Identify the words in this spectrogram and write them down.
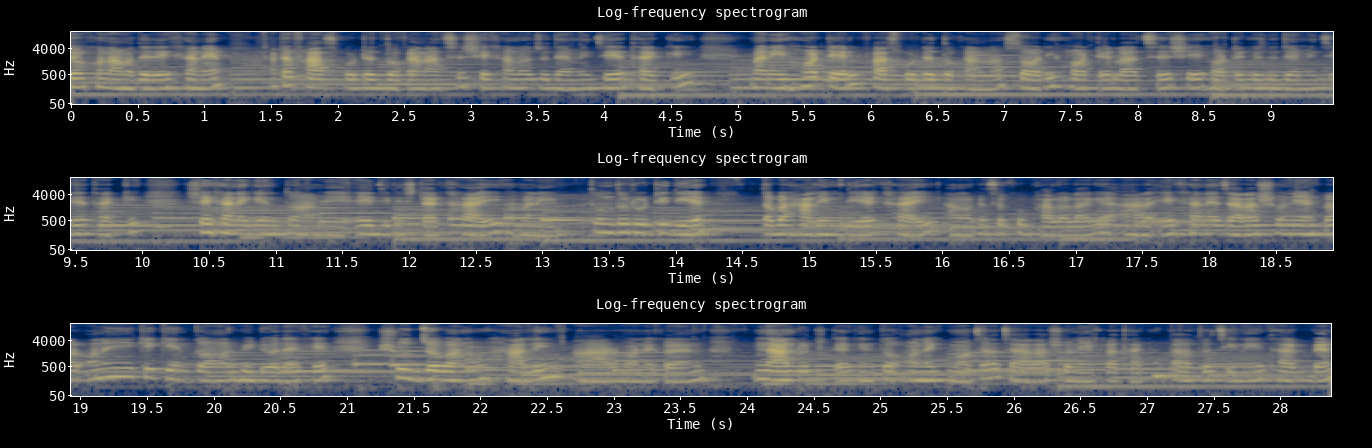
যখন আমাদের এখানে একটা ফাস্টফুডের দোকান আছে, সেখানেও যদি আমি যেয়ে থাকি মানে হোটেল ফাস্টফুডের দোকান না সরি হোটেল আছে, সেই হোটেলে যদি আমি যেয়ে থাকি, সেখানে কিন্তু আমি এই জিনিসটা খাই মানে তন্দুর রুটি দিয়ে তারপর হালিম দিয়ে খাই। আমার কাছে খুব ভালো লাগে। আর এখানে যারা শনি একবার অনেকে কিন্তু আমার ভিডিও দেখে। সূর্য বানু হালিম আর মনে করেন নান রুটিটা কিন্তু অনেক মজা। যারা শনি একলা থাকেন তারা তো চিনেই থাকবেন।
